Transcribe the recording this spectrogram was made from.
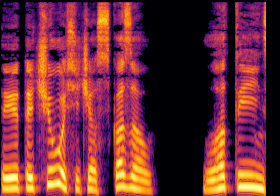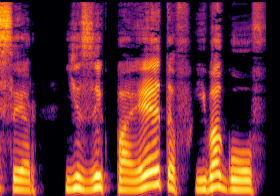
Ты это чего сейчас сказал? Латынь, сэр, язык поэтов и богов.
